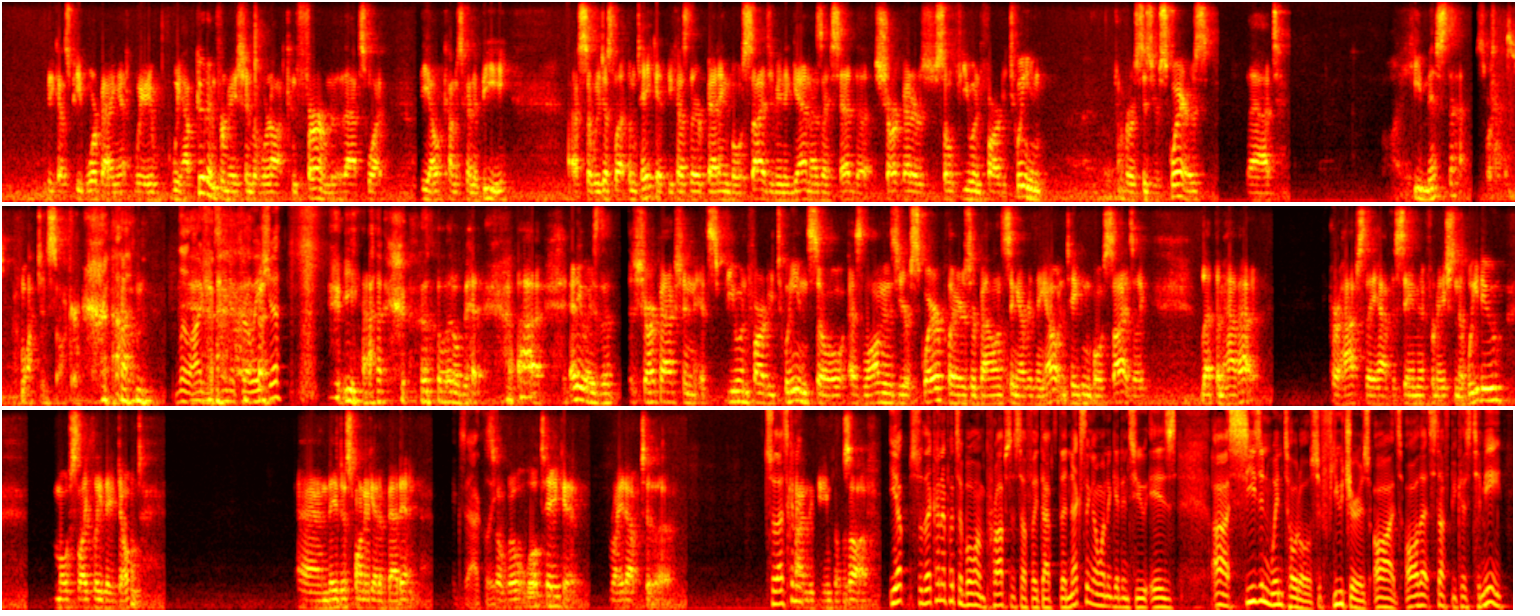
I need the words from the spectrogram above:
because people were betting it. We we have good information, but we're not confirmed that that's what the outcome is going to be. Uh, so we just let them take it because they're betting both sides. I mean, again, as I said, the sharp betters are so few and far between versus your squares that he missed that. watching soccer. Um, little Argentina, Croatia. yeah, a little bit. Uh, anyways, the, the sharp action, it's few and far between. So as long as your square players are balancing everything out and taking both sides, like let them have at it. Perhaps they have the same information that we do. Most likely they don't. And they just want to get a bet in. Exactly. So we'll, we'll take it right up to the so that's kind of the game goes off. Yep. So that kind of puts a bow on props and stuff like that. The next thing I want to get into is uh, season win totals, futures, odds, all that stuff. Because to me,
